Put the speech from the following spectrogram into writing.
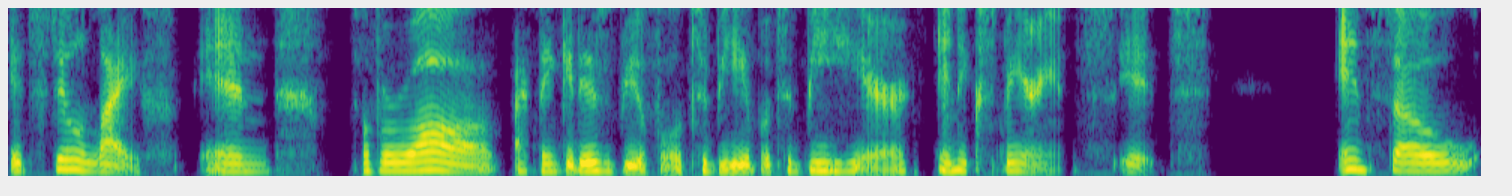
it's still life. And overall, I think it is beautiful to be able to be here and experience it. And so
